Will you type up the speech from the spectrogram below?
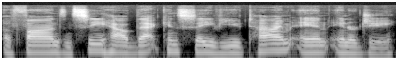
of Fons and see how that can save you time and energy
